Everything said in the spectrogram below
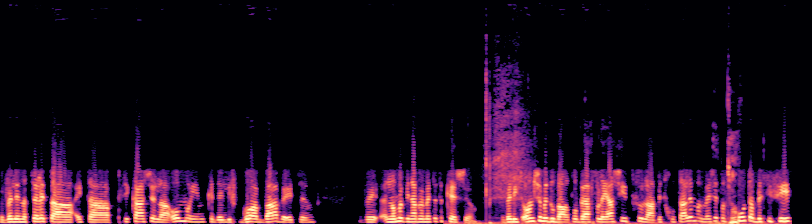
ולנצל את, ה, את הפסיקה של ההומואים כדי לפגוע בה בעצם, ואני לא מבינה באמת את הקשר. ולטעון שמדובר פה באפליה שהיא פסולה, וזכותה לממש את הזכות טוב. הבסיסית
